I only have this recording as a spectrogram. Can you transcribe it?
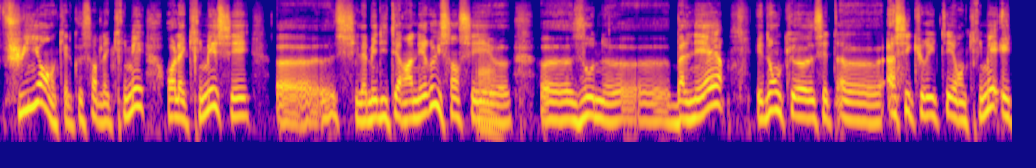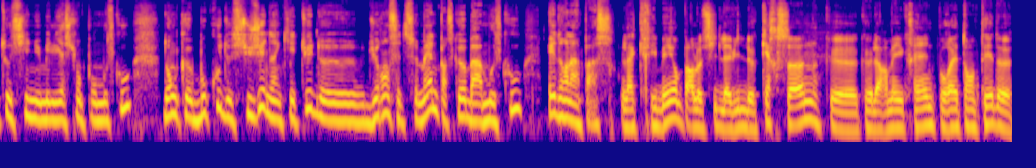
fuyant en quelque sorte la Crimée. Or la Crimée, c'est euh, c'est la Méditerranée russe, hein, c'est Mmh. zone euh, balnéaire, et donc euh, cette euh, insécurité en Crimée est aussi une humiliation pour Moscou. Donc euh, beaucoup de sujets d'inquiétude euh, durant cette semaine parce que bah, Moscou est dans l'impasse. La Crimée, on parle aussi de la ville de Kherson, que, l'armée ukrainienne pourrait tenter de,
